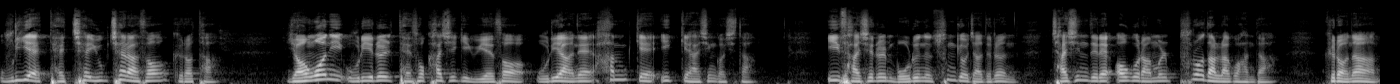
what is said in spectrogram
우리의 대체 육체라서 그렇다. 영원히 우리를 대속하시기 위해서 우리 안에 함께 있게 하신 것이다. 이 사실을 모르는 순교자들은 자신들의 억울함을 풀어달라고 한다. 그러나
